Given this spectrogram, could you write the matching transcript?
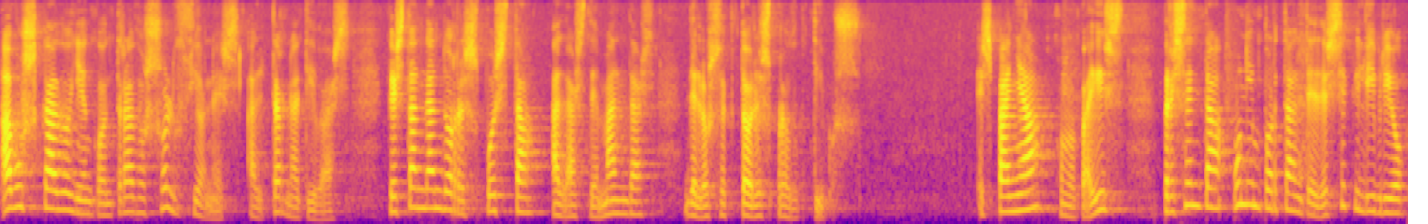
ha buscado y encontrado soluciones alternativas que están dando respuesta a las demandas de los sectores productivos. España, como país, presenta un importante desequilibrio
